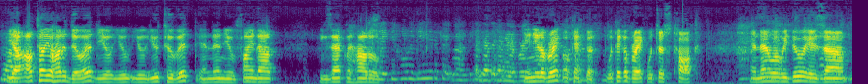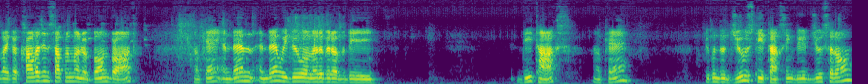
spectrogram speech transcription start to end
if- Yeah, I'll tell you how to do it. You you you YouTube it, and then you find out exactly how to. shaking? Hold on, do you need a break, mom? I definitely need a break. You need a break? Okay, good. We'll take a break. We'll just talk. And then what we do is um, like a collagen supplement or bone broth. Okay, and then and then we do a little bit of the detox. Okay. You can do juice detoxing. Do you juice at all?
